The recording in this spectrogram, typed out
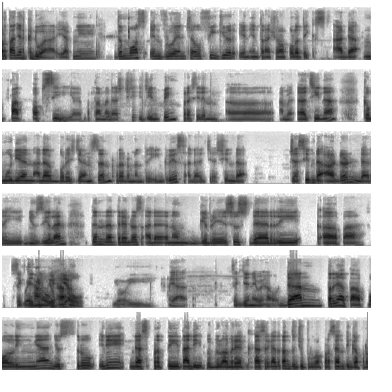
pertanyaan kedua, yakni the most influential figure in international politics. Ada empat opsi. Ya. Pertama ada Xi Jinping, Presiden eh, Amer- eh, Cina. Kemudian ada Boris Johnson, Perdana Menteri Inggris. Ada Jacinda Jacinda Ardern dari New Zealand. Dan ada Tedros Adhanom Ghebreyesus dari eh, apa? Sekjennya WHO. WHO. Yoi. ya sekjennya WHO dan ternyata pollingnya justru ini nggak seperti tadi pemilu Amerika Serikat itu kan 75% 3 per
